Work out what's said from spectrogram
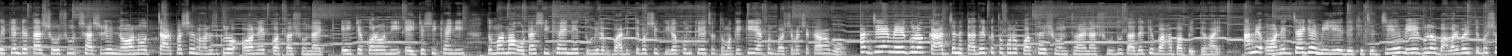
সেকেন্ডে তার শ্বশুর, শাশুড়ি, ননদ, চারপাশের মানুষগুলো অনেক কথা শোনায়। এইটা করনি, এইটা শিখায়নি, তোমার মা ওটা শিখায়নি, তুমি বাড়িতে বসে কীরকম খেয়েছো, তোমাকে কি এখন বসে বসে খাওয়াবো? আর যে মেয়েগুলো কাজ জানে, তাদেরকে তো কোনো কথাই শুনতে হয় না, শুধু তাদেরকে বাহাবা পেতে হয়। আমি অনেক জায়গায় মিলিয়ে দেখেছি যে মেয়েগুলো বাবার বাড়িতে বসে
